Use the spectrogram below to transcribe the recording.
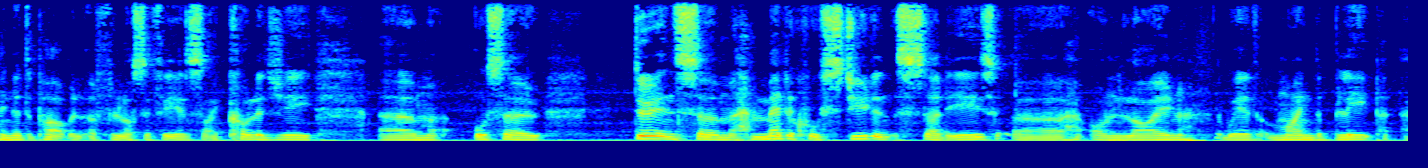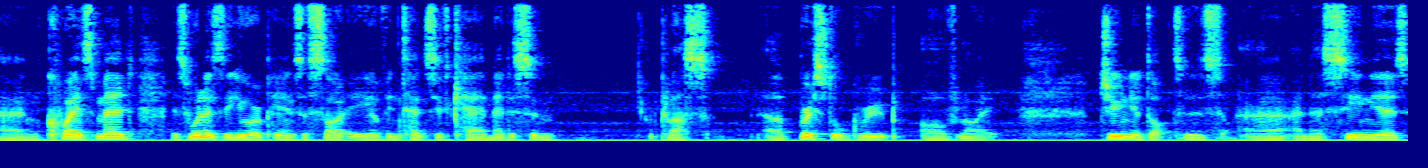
in the Department of Philosophy and Psychology, um, also doing some medical student studies uh, online with Mind the Bleep and QuesMed, as well as the European Society of Intensive Care Medicine, plus a Bristol group of like junior doctors uh, and their seniors,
